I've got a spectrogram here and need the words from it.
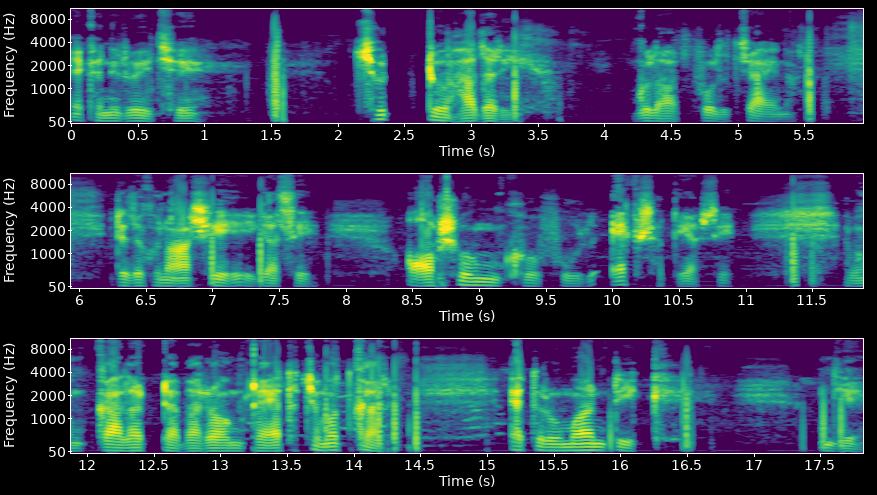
এখানে রয়েছে ছোট্ট হাজারি গোলাপ ফুল চায় না এটা যখন আসে এই গাছে, অসংখ্য ফুল একসাথে আসে এবং কালারটা বা রংটা এত চমৎকার, এত রোমান্টিক যে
